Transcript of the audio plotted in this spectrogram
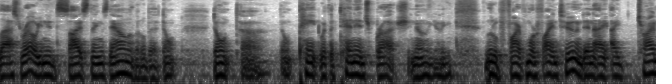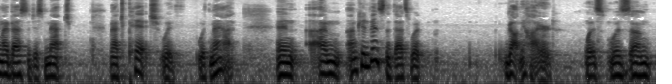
last row. You need to size things down a little bit. Don't don't uh, don't paint with a 10 inch brush. You know, you got to get a little far more fine tuned. And I, I tried my best to just match match pitch with with Matt, and I'm I'm convinced that that's what got me hired was was um,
